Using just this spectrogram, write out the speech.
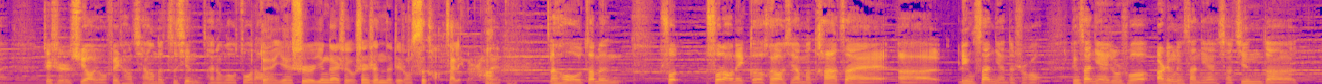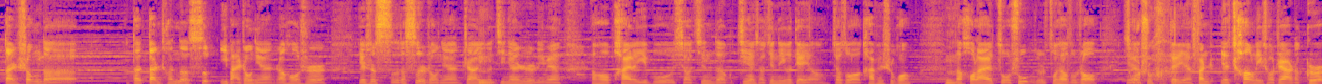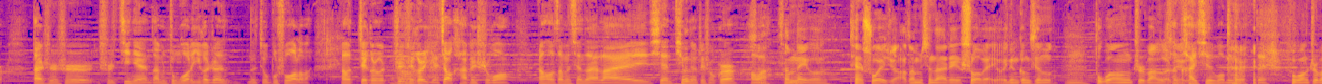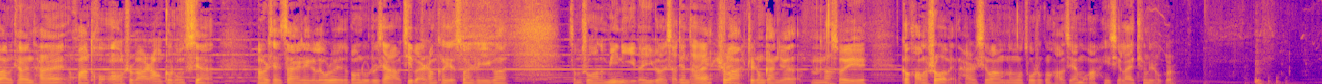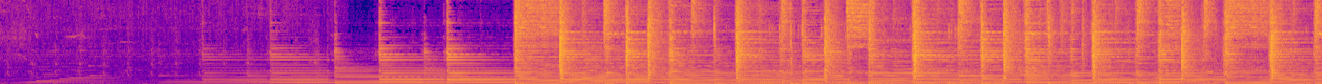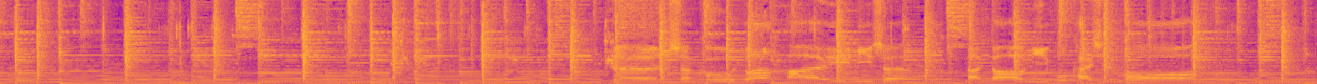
这是需要有非常强的自信才能够做到的。对，也是应该是有深深的这种思考在里边儿哈对。，然后咱们说说到那个何小贤嘛，他在呃零三年的时候，零三年也就是说二零零三年，小金的诞生的诞诞辰的四一百周年，然后是也是死的四十周年这样一个嗯纪念日里面，然后拍了一部小金的纪念小金的一个电影，叫做《咖啡时光》。嗯那后来左叔就是左小诅咒也左叔对也翻也唱了一首这样的歌，但是是是纪念咱们中国的一个人，那就不说了吧。然后这歌这这歌也叫《咖啡时光》，然后咱们现在来先听听这首歌，好吧？咱们那个先说一句啊，咱们现在这个设备有一定更新了，嗯，不光置办了这个，很开心，我们也对不光置办了调音台、话筒是吧？然后各种线，而且在这个刘瑞的帮助之下，基本上可以算是一个怎么说呢，迷你的一个小电台是吧？这种感觉的，嗯，啊所以更好的设备呢，还是希望能够做出更好的节目啊！一起来听这首歌。开心么？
